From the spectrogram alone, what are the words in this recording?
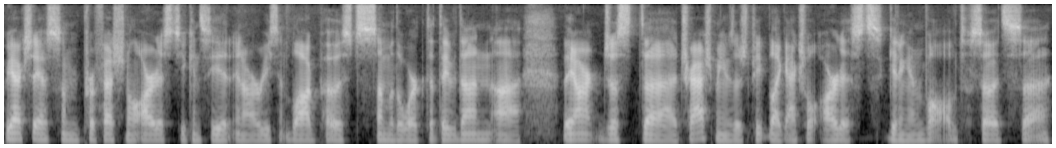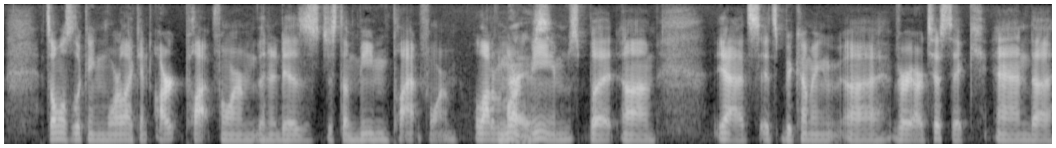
we actually have some professional artists. You can see it in our recent blog posts. Some of the work that they've done. Uh, they aren't just uh, trash memes. There's people like actual artists getting involved. So it's uh, it's almost looking more like an art platform than it is just a meme platform. A lot of them are Nice. memes, but um, yeah, it's it's becoming uh, very artistic, and uh,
